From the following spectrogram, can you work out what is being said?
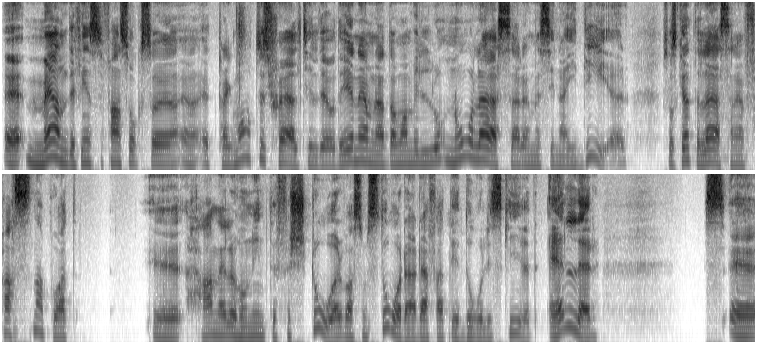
Eh, Men det finns, fanns också eh, ett pragmatiskt skäl till det och det är nämligen att om man vill nå läsaren med sina idéer så ska inte läsaren fastna på att eh, han eller hon inte förstår vad som står där därför att det är dåligt skrivet. Eller eh,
